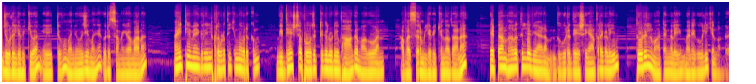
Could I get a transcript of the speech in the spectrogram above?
ജോലി ലഭിക്കുവാൻ ഏറ്റവും അനുയോജ്യമായ ഒരു സമയമാണ്. ഐ ടി മേഖലയിൽ പ്രവർത്തിക്കുന്നവർക്കും വിദേശ പ്രോജക്റ്റുകളുടെ ഭാഗമാകുവാൻ അവസരം ലഭിക്കുന്നതാണ്. എട്ടാം ഭാവത്തിലെ വ്യാഴം ദൂരദേശ യാത്രകളെയും തൊഴിൽ മാറ്റങ്ങളെയും അനുകൂലിക്കുന്നുണ്ട്.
